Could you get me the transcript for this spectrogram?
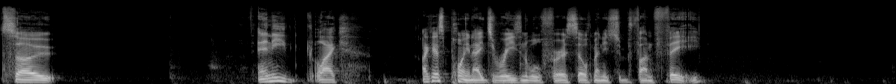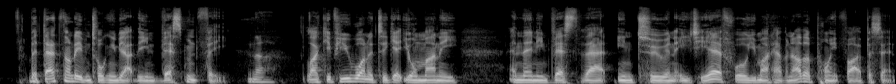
So any, like, I guess 0.8 is reasonable for a self managed super fund fee, but that's not even talking about the investment fee. No. Like if you wanted to get your money and then invest that into an ETF, well, you might have another 0.5%.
